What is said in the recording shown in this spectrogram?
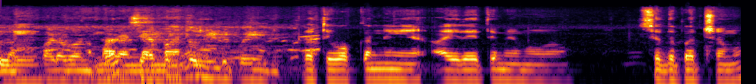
అని ప్రతి ఒక్కరిని ఏదైతే మేము సిద్ధపరిచామో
